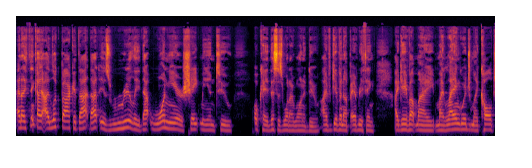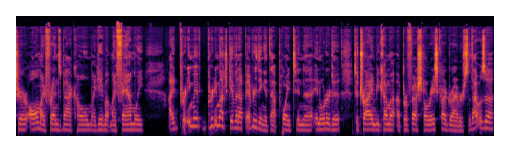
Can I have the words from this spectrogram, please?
and I think I, I look back at that. That is really that one year shaped me into okay, this is what I want to do. I've given up everything. I gave up my my language, my culture, all my friends back home. I gave up my family. I'd pretty pretty much given up everything at that point in uh, in order to to try and become a, a professional race car driver. So that was a,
